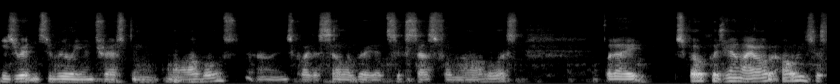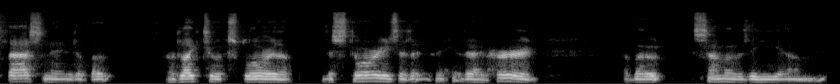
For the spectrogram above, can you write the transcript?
he's written some really interesting novels. Uh, he's quite a celebrated, successful novelist. But I spoke with him. I always was fascinated about. I'd like to explore the, the stories that, that I've heard about some of the um,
